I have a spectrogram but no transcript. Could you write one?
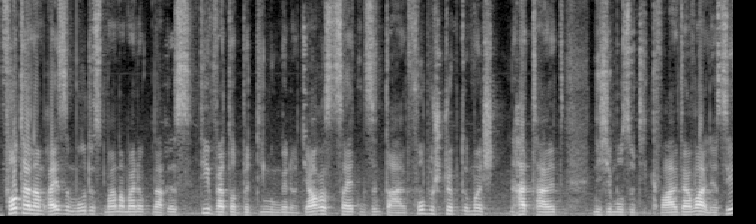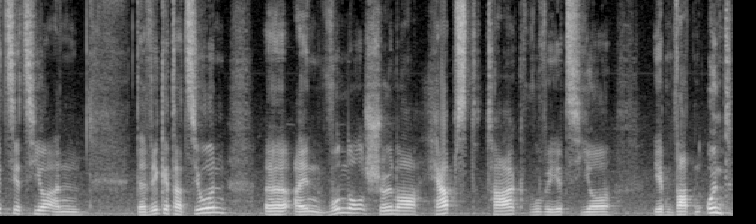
Vorteil am Reisemodus meiner Meinung nach ist, die Wetterbedingungen und Jahreszeiten sind da halt vorbestimmt und man hat halt nicht immer so die Qual der Wahl. Ihr seht es jetzt hier an der Vegetation. Äh, ein wunderschöner Herbsttag, wo wir jetzt hier eben warten. Und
